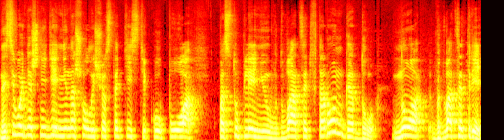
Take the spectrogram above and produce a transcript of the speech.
На сегодняшний день не нашел еще статистику по поступлению в 2022 году, но в 23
